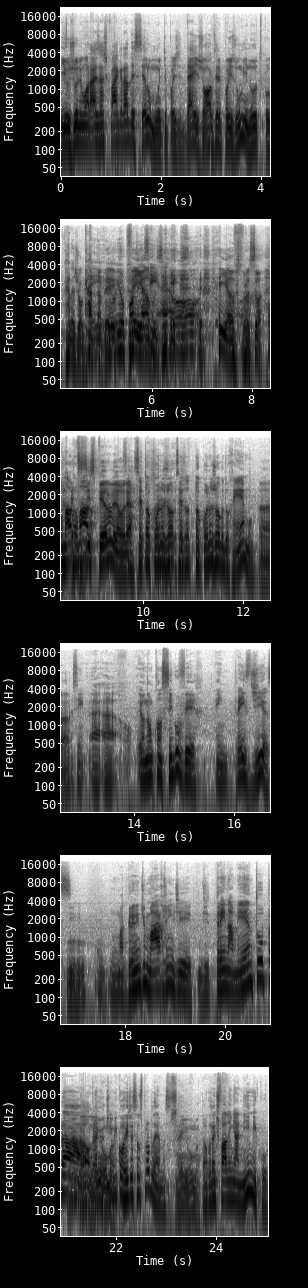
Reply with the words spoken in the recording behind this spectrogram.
E o Júnior Moraes acho que vai agradecê-lo muito. Depois de 10 jogos, ele pôs um minuto para o cara jogar Aí, também. e- e o ponto é assim, é, professor. o Mauro- é desespero meu, né? Você tocou no jogo, você tocou no jogo do Remo. Ah. Assim, é, é, eu não consigo ver em três dias Uhum. Um- uma grande margem de, de treinamento para que o time corrija seus problemas. Nenhuma. Então, quando a gente fala em anímico,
